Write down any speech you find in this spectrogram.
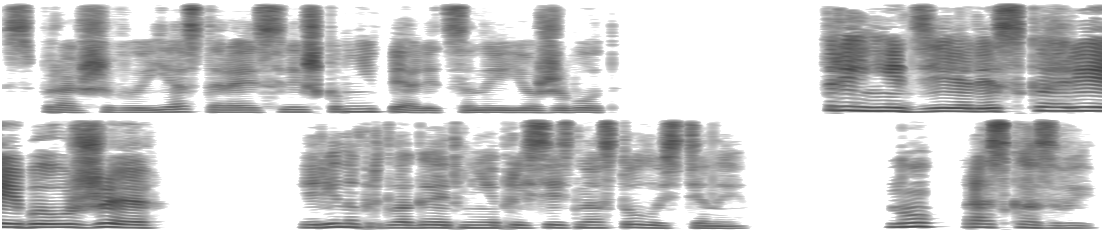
спрашиваю я, стараясь слишком не пялиться на ее живот. Три недели, скорей бы уже. Ирина предлагает мне присесть на стул у стены. Ну, рассказывай,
